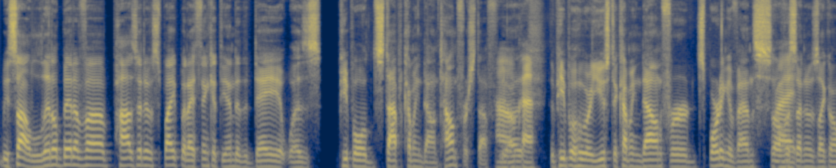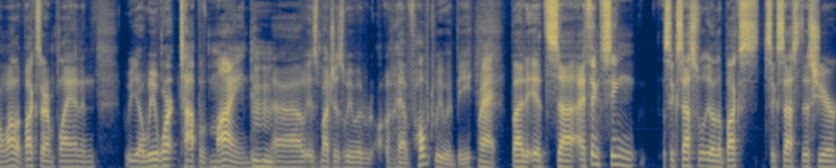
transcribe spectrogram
we saw a little bit of a positive spike, but I think at the end of the day, it was people stopped coming downtown for stuff. You Oh, know, okay. the people who were used to coming down for sporting events, all of a sudden it was like, oh, well, the Bucks aren't playing, and you know we weren't top of mind Mhm. uh, as much as we would have hoped we would be. Right. But it's uh, I think seeing successful, you know, the Bucks' success this year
